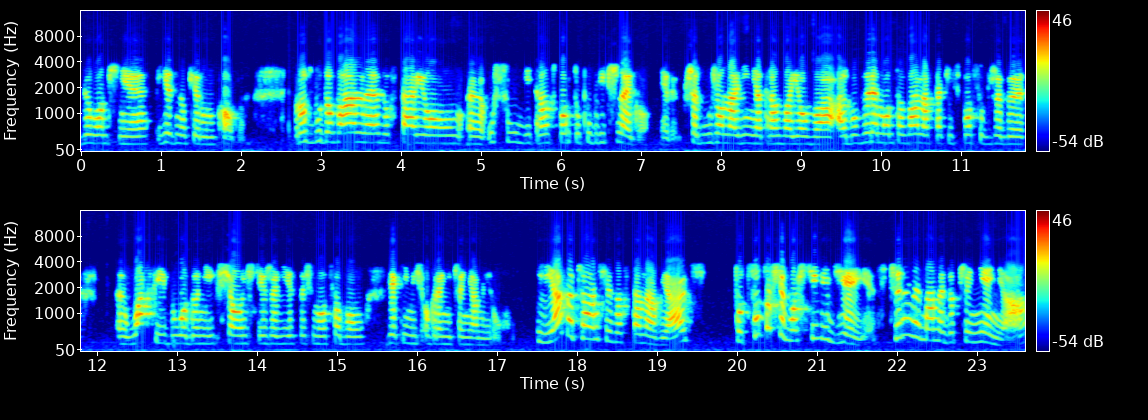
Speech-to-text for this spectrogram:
wyłącznie jednokierunkowych. Rozbudowane zostają e, usługi transportu publicznego, nie wiem, przedłużona linia tramwajowa albo wyremontowana w taki sposób, żeby łatwiej było do niej wsiąść, jeżeli jesteśmy osobą z jakimiś ograniczeniami ruchu. I ja zaczęłam się zastanawiać, to co to się właściwie dzieje, z czym my mamy do czynienia,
